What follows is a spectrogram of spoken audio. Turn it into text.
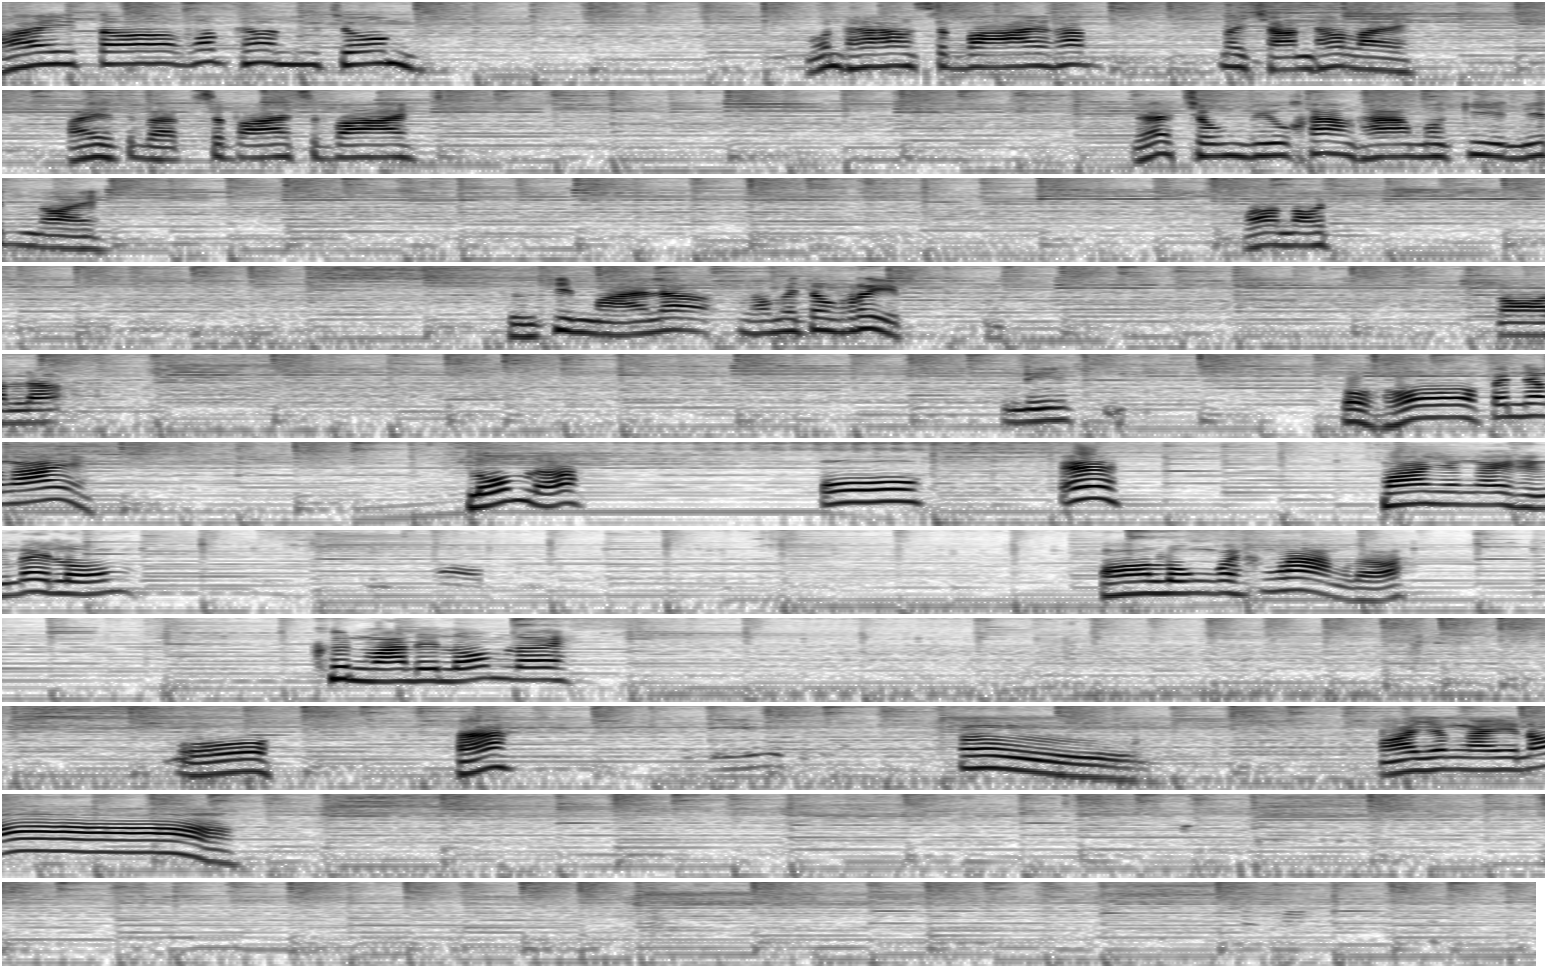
ไปต่อครับท่านผู้ชมบนทางสบายครับ ไม่ชันเท่าไหร่ ไปแบบสบายสบายและชมวิวข้างทางเมื่อกี้นิดหน่อยเพราะเราถึงที่หมายแล้วเราไม่ต้องรีบ นอนแล้ว นี่โอ้โห เป็นยังไง ล้มเหรอ โอ้ เอ๊ะ มายังไงถึงได้ล้ม อ๋อ ลงไปข้างล่างเหรอ ขึ้นมาเลยล้มเลย โอ้ ฮะ เออ มายังไงเนาะ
